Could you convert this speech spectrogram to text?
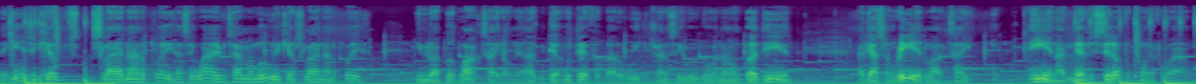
the engine kept sliding out of place. I said, why every time I move it, it kept sliding out of place? Even though I put Loctite on there. I dealt with that for about a week and trying to see what was going on. But then I got some red Loctite and I left it sit up for 24 hours.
